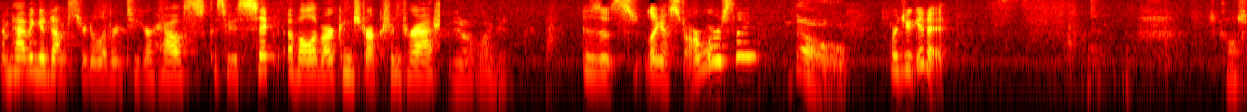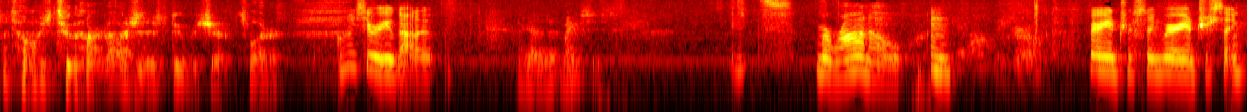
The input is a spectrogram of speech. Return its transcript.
I'm having a dumpster delivered to your house because he was sick of all of our construction trash. You don't like it? Is it like a Star Wars thing? No. Where'd you get it? It's costing almost $200 this stupid shirt, sweater. Let me see where you got it. I got it at Macy's. It's Murano. Hey, girl. Very interesting, very interesting.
